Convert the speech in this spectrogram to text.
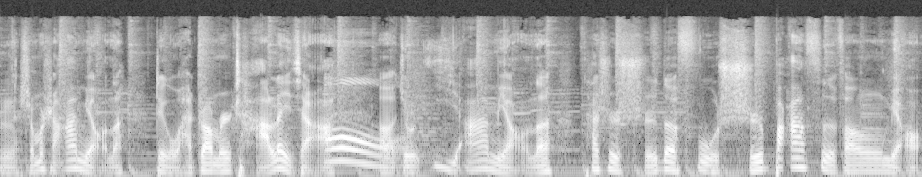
嗯，什么是阿秒呢？这个我还专门查了一下啊，啊，就是一阿秒呢，它是十。的负十八次方秒，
